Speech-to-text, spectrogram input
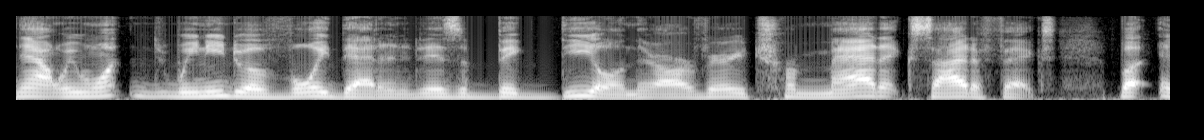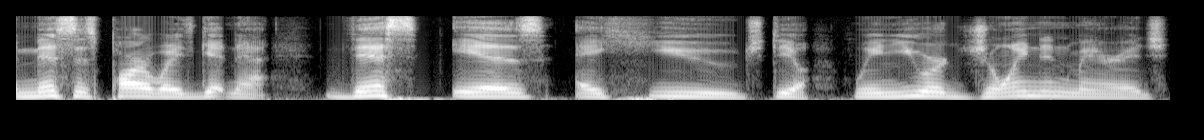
Now we want we need to avoid that, and it is a big deal, and there are very traumatic side effects. But and this is part of what he's getting at. This is a huge deal. When you are joined in marriage,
